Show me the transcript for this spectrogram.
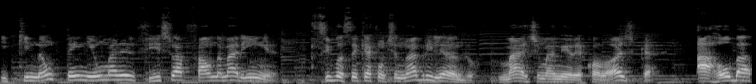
e que não tem nenhum malefício à fauna marinha. Se você quer continuar brilhando, mas de maneira ecológica, arroba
